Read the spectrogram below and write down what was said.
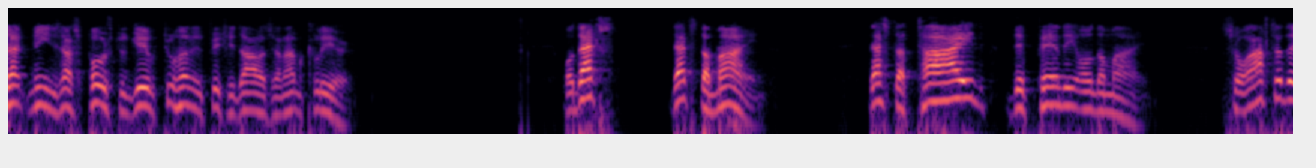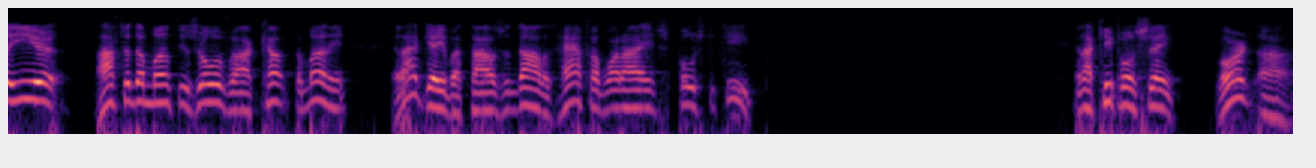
that means I'm supposed to give $250 and I'm clear. Well, that's, that's the mind. That's the tide depending on the mind. So after the year, after the month is over, I count the money and I gave a thousand dollars, half of what I supposed to keep. And I keep on saying, Lord, uh,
